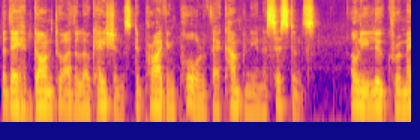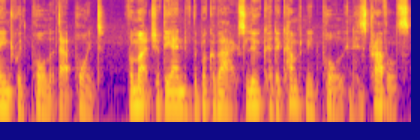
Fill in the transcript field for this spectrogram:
but they had gone to other locations, depriving Paul of their company and assistance. Only Luke remained with Paul at that point. For much of the end of the book of Acts, Luke had accompanied Paul in his travels,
